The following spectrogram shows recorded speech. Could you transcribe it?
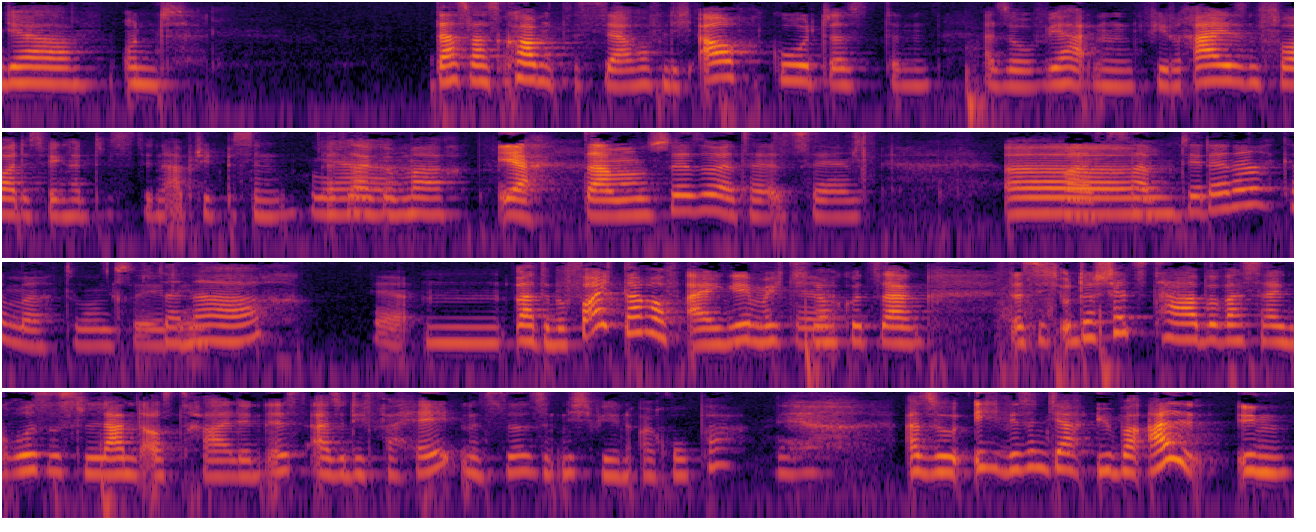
Ja, und das, was kommt, ist ja hoffentlich auch gut. Dass dann, also wir hatten viel Reisen vor, deswegen hat es den Abschied ein bisschen besser Ja. gemacht. Ja, da musst du jetzt weiter erzählen. Was Ähm, habt ihr danach gemacht, du und Selin? danach? Ja. Mh, warte, bevor ich darauf eingehe, möchte ich Ja. noch kurz sagen, dass ich unterschätzt habe, was für ein großes Land Australien ist. Also die Verhältnisse sind nicht wie in Europa. Ja. Also ich, wir sind ja überall in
